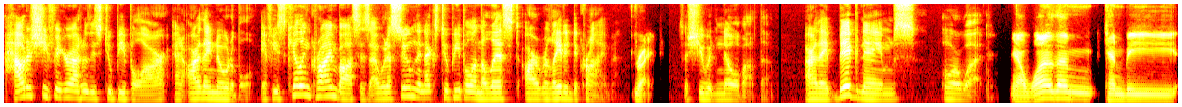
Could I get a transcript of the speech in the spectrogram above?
How does she figure out who these two people are, and are they notable? If he's killing crime bosses, I would assume the next two people on the list are related to crime, Right. so she would know about them. Are they big names or what? Yeah. One of them can be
